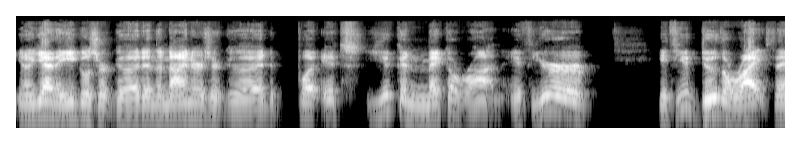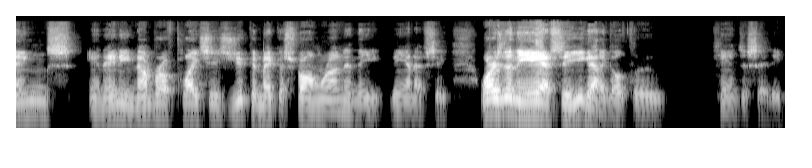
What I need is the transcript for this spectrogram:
you know, yeah, the Eagles are good and the Niners are good, but it's you can make a run. If you're if you do the right things in any number of places, you can make a strong run in the the NFC. Whereas in the AFC, you got to go through Kansas City,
